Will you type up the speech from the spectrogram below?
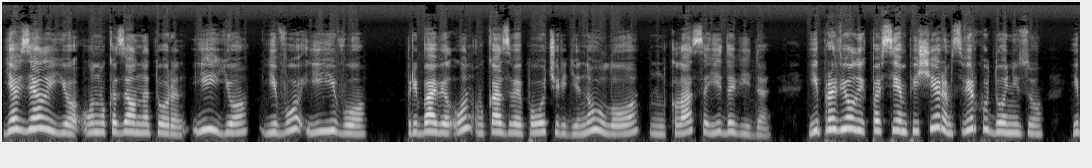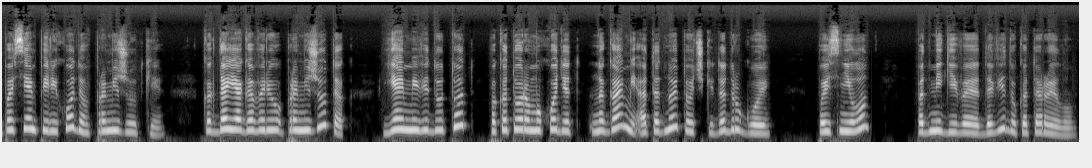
Я взял ее, он указал на Торрен, и ее, его и его прибавил он, указывая по очереди на Улоа, Класса и Давида, и провел их по всем пещерам сверху донизу и по всем переходам в промежутке. Когда я говорю «промежуток», я имею в виду тот, по которому ходят ногами от одной точки до другой, пояснил он, подмигивая Давиду Катареллу.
